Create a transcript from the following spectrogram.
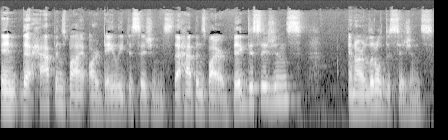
And that happens by our daily decisions. That happens by our big decisions and our little decisions.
